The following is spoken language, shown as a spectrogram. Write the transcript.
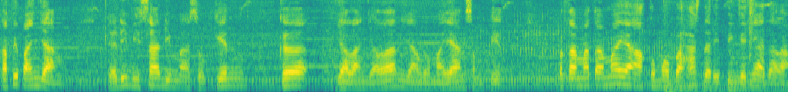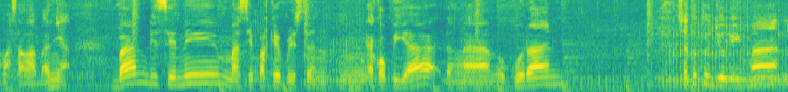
tapi panjang. Jadi bisa dimasukin ke jalan-jalan yang lumayan sempit. Pertama-tama yang aku mau bahas dari pinggirnya adalah masalah bannya Ban di sini masih pakai Bridgestone hmm, Ecopia dengan ukuran 175 65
